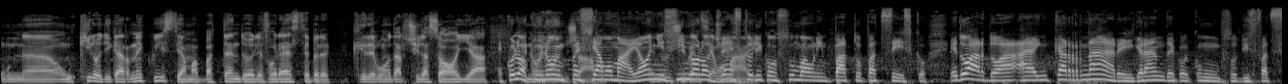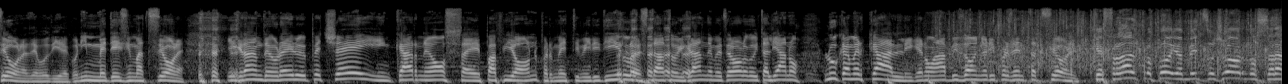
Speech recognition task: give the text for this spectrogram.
un, eh, un chilo di carne qui stiamo abbattendo delle foreste perché devono darci la soia. È quello a cui noi non pensiamo mai, ogni singolo gesto mai. di consumo ha un impatto pazzesco. Edoardo, a, a incarnare il grande, co- con soddisfazione devo dire, con immedesimazione, il grande Aurelio Peccei in carne, ossa e papillon, permettimi di dirlo, è stato il grande meteorologo italiano Luca Mercalli che non ha bisogno di presentazioni. Che fra l'altro poi a mezzogiorno sarà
